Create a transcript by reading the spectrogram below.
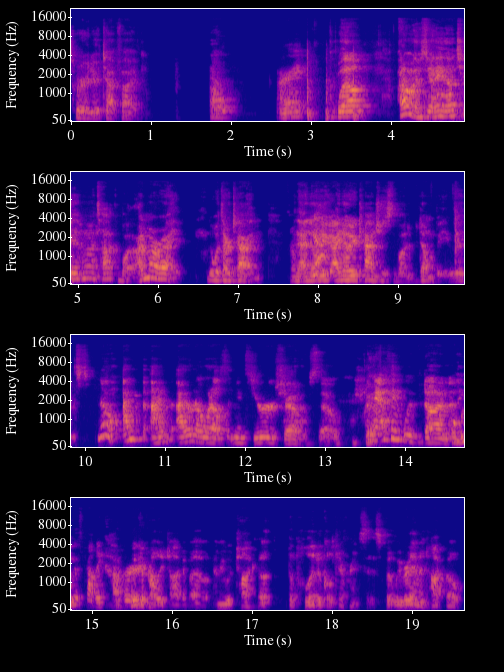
So we're gonna do a top five. oh, all right. Well, I don't know. Is there anything else you guys want to talk about? I'm all right with our time, and I know Yeah. you, I know you're conscious about it. But don't be. It's No, I'm, I'm. I don't know what else it means. Your show, so I mean, I think we've done. I think we- we've probably covered. We could probably talk about. I mean, we've talked about the political differences, but we really haven't talked about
